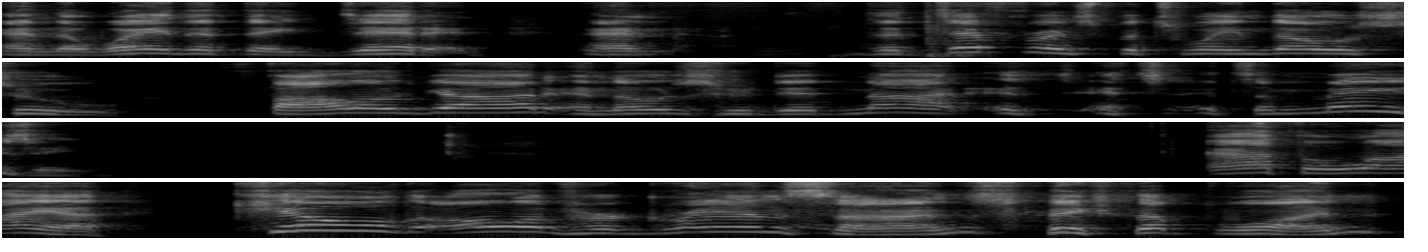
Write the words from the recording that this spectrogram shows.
and the way that they did it. And the difference between those who followed God and those who did not it's it's, it's amazing. Athaliah killed all of her grandsons except one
